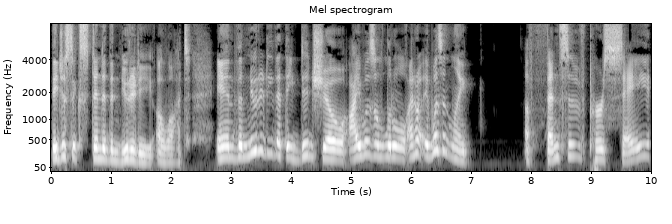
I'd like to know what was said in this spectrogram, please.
they just extended the nudity a lot, and the nudity that they did show I was a little I don't it wasn't like offensive per se,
